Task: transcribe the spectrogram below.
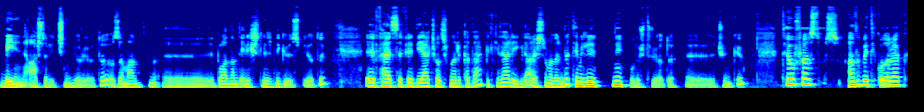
beynini ağaçlar için yoruyordu. O zaman e, bu anlamda eleştirileri göğüslüyordu. E, felsefe diğer çalışmaları kadar bitkilerle ilgili araştırmalarında temelini oluşturuyordu e, çünkü. Theophrastus alfabetik olarak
